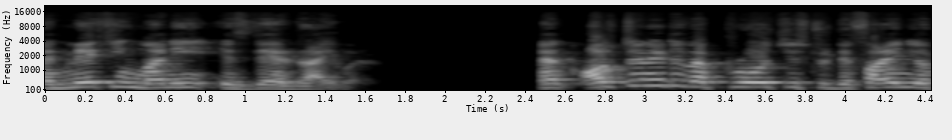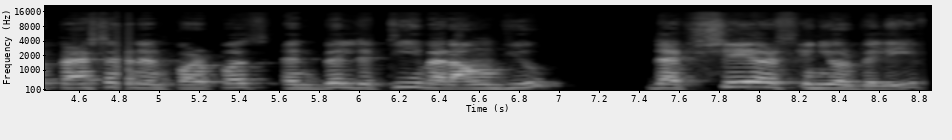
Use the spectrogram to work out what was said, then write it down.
and making money is their driver. An alternative approach is to define your passion and purpose and build a team around you that shares in your belief.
